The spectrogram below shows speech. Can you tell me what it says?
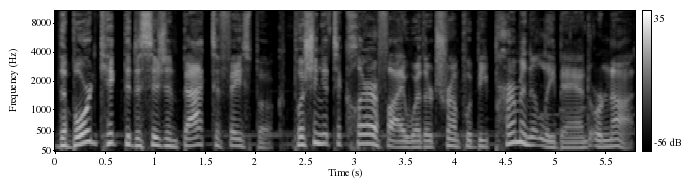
The board kicked the decision back to Facebook, pushing it to clarify whether Trump would be permanently banned or not.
